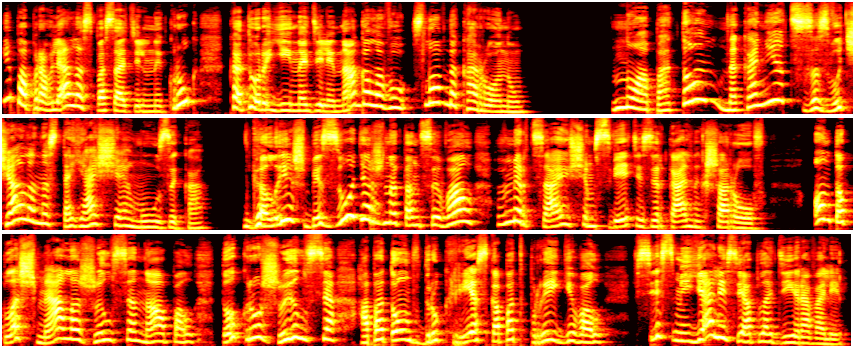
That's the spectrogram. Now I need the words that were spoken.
и поправляла спасательный круг, который ей надели на голову, словно корону. Ну а потом, наконец, зазвучала настоящая музыка. Галыш безудержно танцевал в мерцающем свете зеркальных шаров. Он то плашмя ложился на пол, то кружился, а потом вдруг резко подпрыгивал. Все смеялись и аплодировали.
